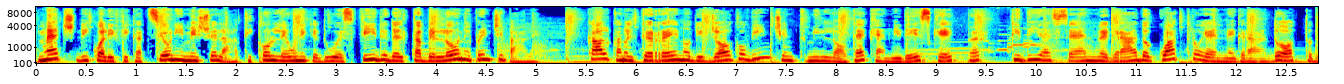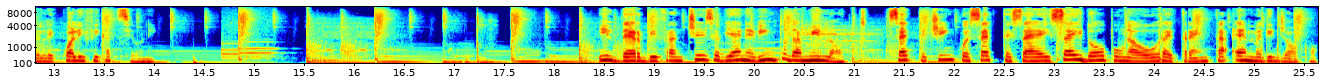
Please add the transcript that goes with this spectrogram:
match di qualificazioni miscelati con le uniche due sfide del tabellone principale. Calcano il terreno di gioco Vincent Millot e Kenny TDSN grado 4 e N grado 8 delle qualificazioni. Il derby francese viene vinto da Millot. 75766 dopo una ora e 30 m di gioco.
